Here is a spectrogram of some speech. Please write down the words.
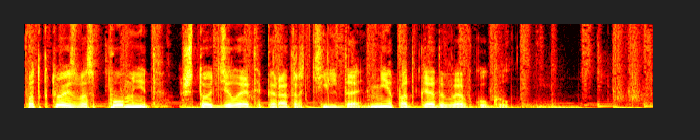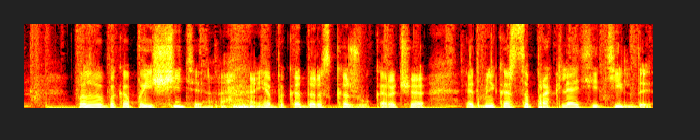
Вот кто из вас помнит, что делает оператор тильда, не подглядывая в Google? Вот вы пока поищите, а я пока расскажу. Короче, это, мне кажется, проклятие тильды.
